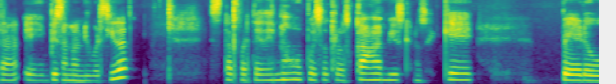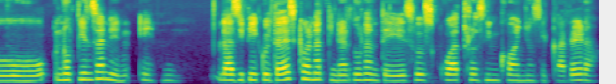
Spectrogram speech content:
eh, empiezan la universidad. Esta parte de no, pues otros cambios, que no sé qué, pero no piensan en, en las dificultades que van a tener durante esos cuatro o cinco años de carrera.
